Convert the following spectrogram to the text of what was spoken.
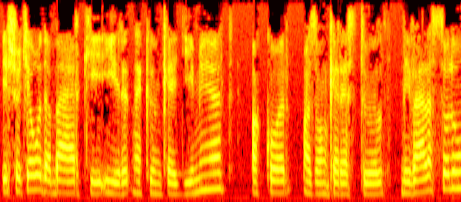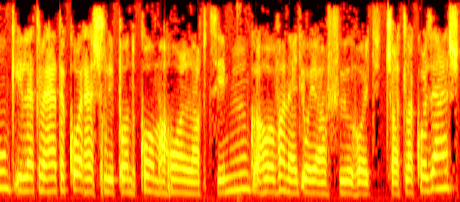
és hogyha oda bárki ír nekünk egy e-mailt, akkor azon keresztül mi válaszolunk, illetve hát a kórházsuli.com a honlap címünk, ahol van egy olyan fül, hogy csatlakozás,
